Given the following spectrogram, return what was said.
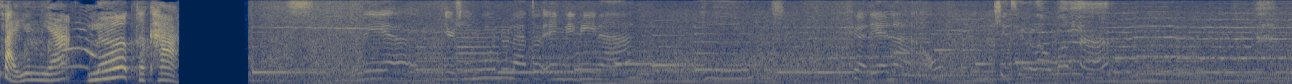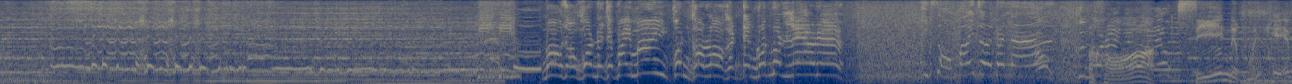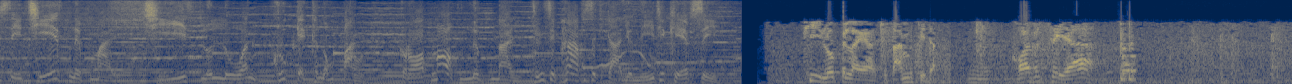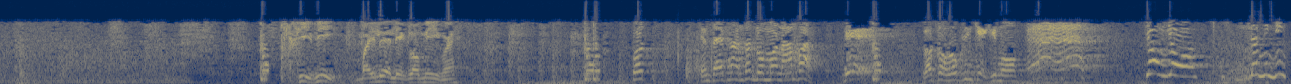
สัยอย่างเนี้ย เลิกเถอะค่ะ แล้วสีหนึบเหมือน KFC ชีสหนึบใหม่ ชีสล้วนๆคลุกเกล็ดขนมปัง กรอบนอกหนึบในถึง 15พฤศจิกายนนี้ที่ KFC พี่รถเป็นไรอะสตาร์ทไม่ติดอะคอยมันเสีย พี่พี่ใบเลื่อยเหล็กเรามีอีกไหมรถเห็นสายพานพัดลมมาน้ำป่ะเด้เราส่งรถพิงเกตกี่โมง ย่องโยเดินนิ่ง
